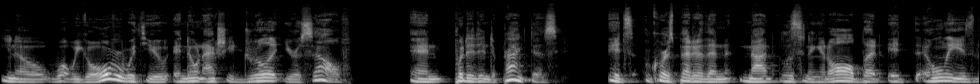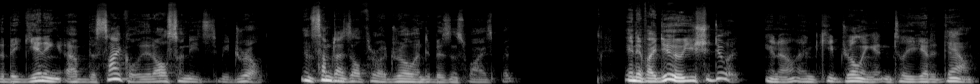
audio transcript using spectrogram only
you know what we go over with you and don't actually drill it yourself and put it into practice, it's of course better than not listening at all. But it only is the beginning of the cycle. It also needs to be drilled. And sometimes I'll throw a drill into business wise, but and if I do, you should do it, you know, and keep drilling it until you get it down.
